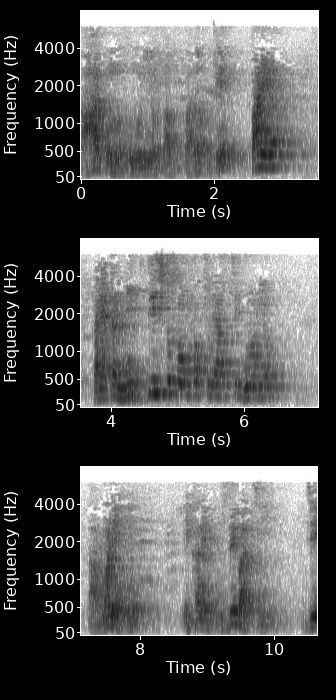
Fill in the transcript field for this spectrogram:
আর কোনো গুণনীয়ক বা উৎপাদক হতে পারে না। তাহলে একটা নির্দিষ্ট সংখ্যক চলে আসছে গুণনীয়ক তার মানে এখানে বুঝতে পারছি যে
